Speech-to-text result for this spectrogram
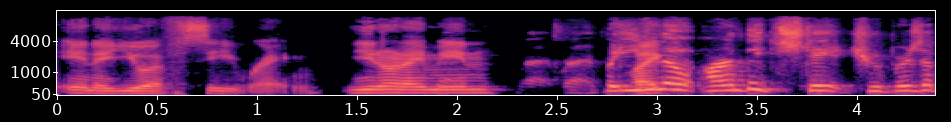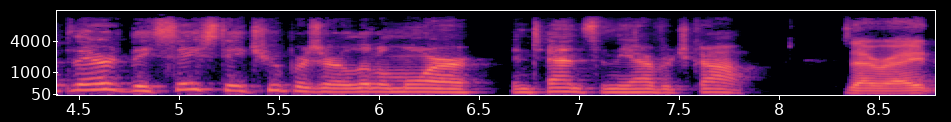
in a UFC ring. You know what I mean? But even Like- though aren't they state troopers up there? They say state troopers are a little more intense than the average cop. Is that right?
